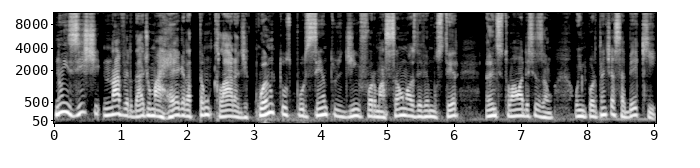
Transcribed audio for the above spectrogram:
Não existe, na verdade, uma regra tão clara de quantos por cento de informação nós devemos ter antes de tomar uma decisão. O importante é saber que,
